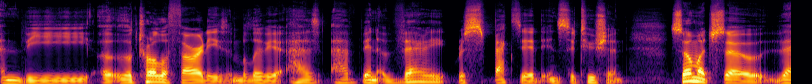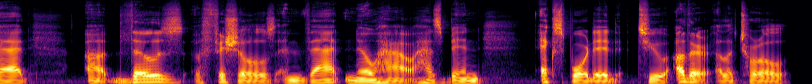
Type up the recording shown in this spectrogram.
and the uh, electoral authorities in Bolivia has have been a very respected institution. So much so that uh, those officials and that know how has been exported to other electoral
